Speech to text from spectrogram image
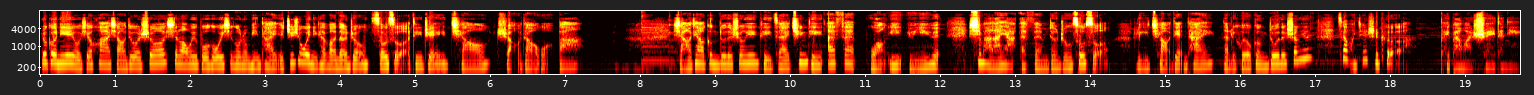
如果你也有些话想要对我说，新浪微博和微信公众平台也继续为你开放当中，搜索 DJ 乔找到我吧。想要听到更多的声音，可以在蜻蜓 FM、网易云音乐、喜马拉雅 FM 当中搜索“李巧电台”，那里会有更多的声音，在晚间时刻陪伴晚睡的你。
